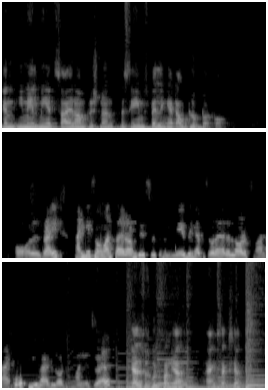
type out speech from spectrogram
can email me at Krishnan, the same spelling at outlook.com. All right. Thank you so much, Sairam. This was an amazing episode. I had a lot of fun. I hope you had a lot of fun as well. Yeah, this was good fun. Yeah. Thanks, Akshay.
